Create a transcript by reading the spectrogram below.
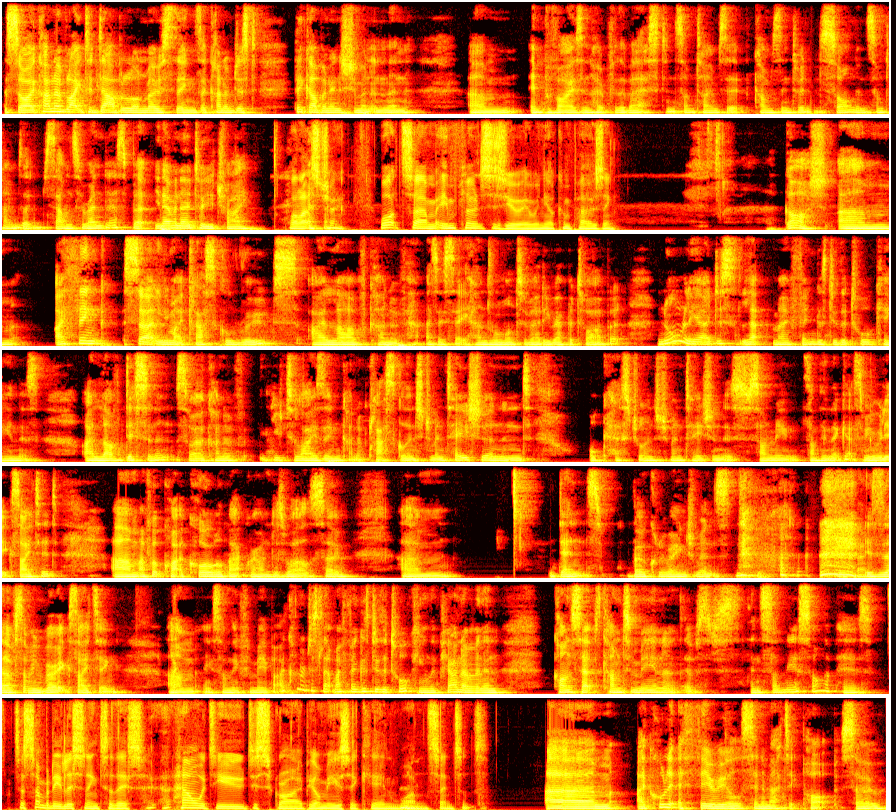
So I kind of like to dabble on most things. I kind of just pick up an instrument and then um, improvise and hope for the best. And sometimes it comes into a song, and sometimes it sounds horrendous, but you never know till you try. Well, that's true. what um, influences you when you're composing? Gosh, um, I think certainly my classical roots. I love kind of, as I say, Handel Monteverdi repertoire, but normally I just let my fingers do the talking in this. I love dissonance, so I kind of utilizing kind of classical instrumentation and orchestral instrumentation is something something that gets me really excited. Um, I've got quite a choral background as well, so um, dense vocal arrangements is uh, something very exciting um, something for me. But I kind of just let my fingers do the talking on the piano, and then concepts come to me, and it was just then suddenly a song appears. To somebody listening to this, how would you describe your music in one mm. sentence? Um, I call it ethereal cinematic pop. So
